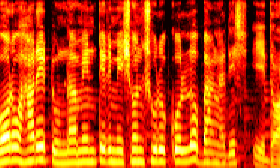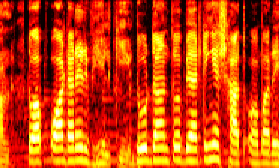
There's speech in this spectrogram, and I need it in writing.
বড় হারে টুর্নামেন্টের মিশন শুরু করল বাংলাদেশ এ দল। টপ অর্ডারের ভেলকি। দুর্দান্ত ব্যাটিংয়ে সাত ওভারে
